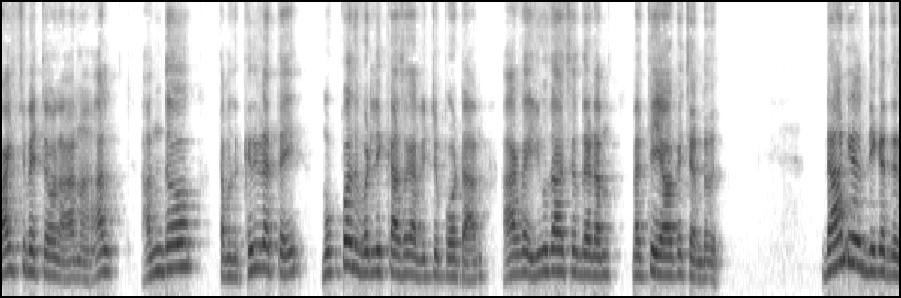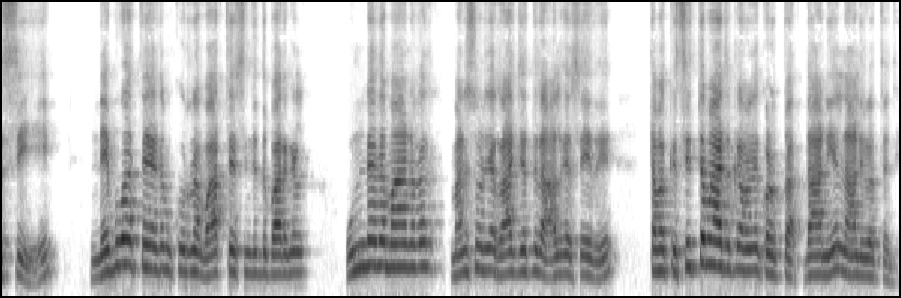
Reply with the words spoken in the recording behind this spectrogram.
பயிற்சி பெற்றவன். ஆனால் அந்தோ தமது கிரீடத்தை முப்பது வெள்ளிக்காசாக விற்று போட்டான். ஆகவே யூதாஸ் இடம் மத்தியாவுக்கு சென்றது. தானியல் திகதர்சி நெபுவாத்தனிடம் கூறின வார்த்தையை சிந்தித்து பாருங்கள். உன்னதமானவர் மனுஷனுடைய ராஜ்யத்தில் ஆளுகை செய்து தமக்கு சித்தமாக இருக்கவனை கொடுத்தார். தானியல் நாலு இருபத்தஞ்சு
